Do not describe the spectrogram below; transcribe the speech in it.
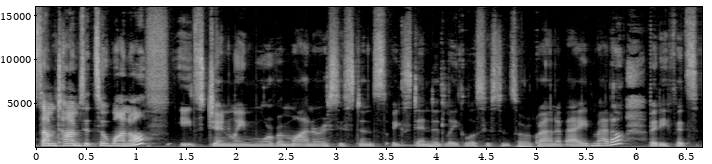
Sometimes it's a one off. It's generally more of a minor assistance, extended legal assistance, or a grant of aid matter. But if it's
